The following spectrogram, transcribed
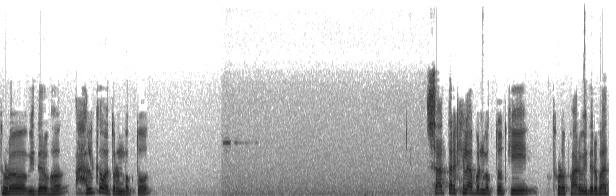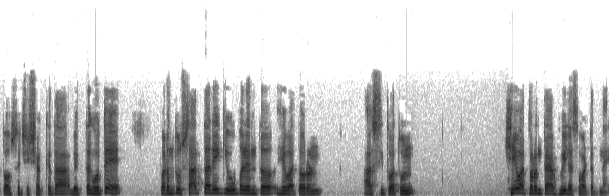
थोडं विदर्भ हलकं वातावरण बघतो. सात तारखेला आपण बघतो की थोडंफार विदर्भात पावसाची शक्यता व्यक्त होते परंतु सात तारीख येऊपर्यंत हे वातावरण अस्तित्वातून हे वातावरण तयार होईल असं वाटत नाही.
